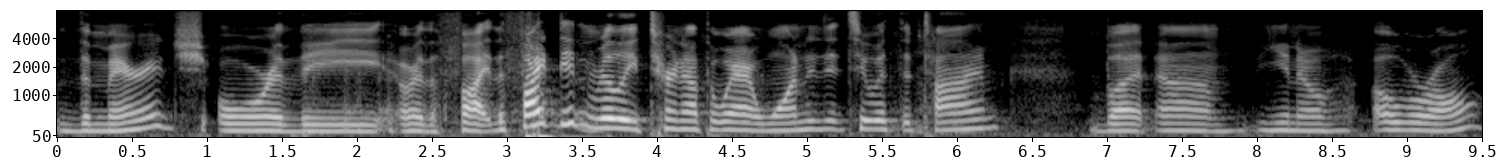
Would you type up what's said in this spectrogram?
The marriage or the or the fight. The fight didn't really turn out the way I wanted it to at the time, but um, you know, overall,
